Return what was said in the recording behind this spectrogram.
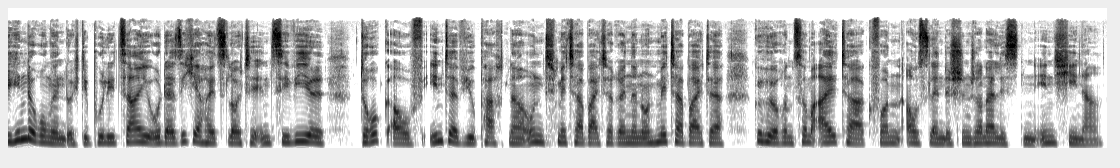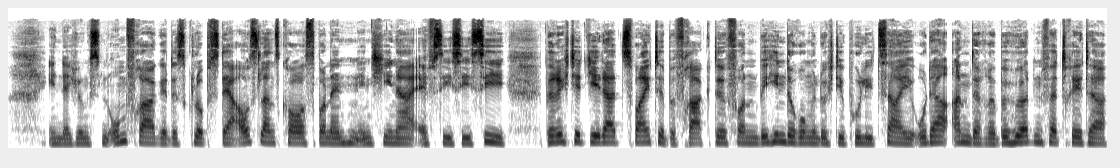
Behinderungen durch die Polizei oder Sicherheitsleute in Zivil, Druck auf Interviewpartner und Mitarbeiterinnen und Mitarbeiter gehören zum Alltag von ausländischen Journalisten in China. In der jüngsten Umfrage des Clubs der Auslandskorrespondenten in China FCCC berichtet jeder zweite Befragte von Behinderungen durch die Polizei oder andere Behördenvertreter,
